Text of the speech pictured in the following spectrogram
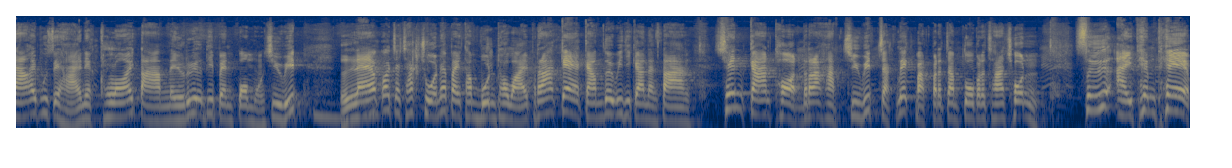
น้าวให้ผู้เสียหายเนี่ยคล้อยตามในเรื่องที่เป็นปมของชีวิต แล้วก็จะชักชวนให้ไปทำบุญถวายพระแก้กรรมด้วยวิธีการต่างๆ เช่น การถอดรหัสชีวิตจากเลขบัตรประจำตัวประชาชน ซื้อไอเทมเทพ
